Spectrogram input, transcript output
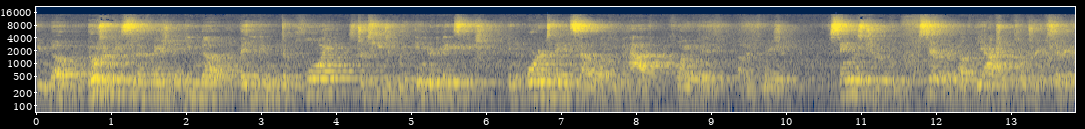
You know, those are pieces of information that you know that you can deploy strategically in your debate speech in order to make it sound like you have quite a bit of information. The same is true of the actual country of Syria.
